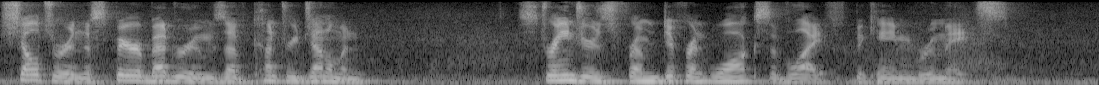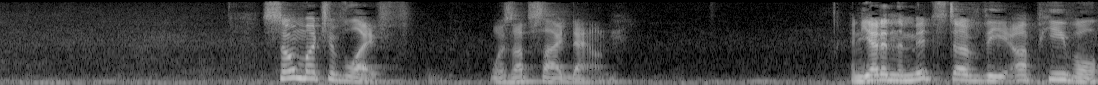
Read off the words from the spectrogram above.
shelter in the spare bedrooms of country gentlemen. Strangers from different walks of life became roommates. So much of life was upside down. And yet, in the midst of the upheaval,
